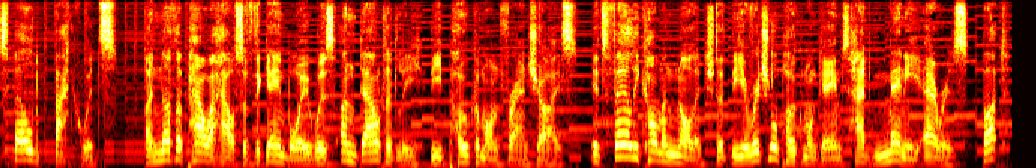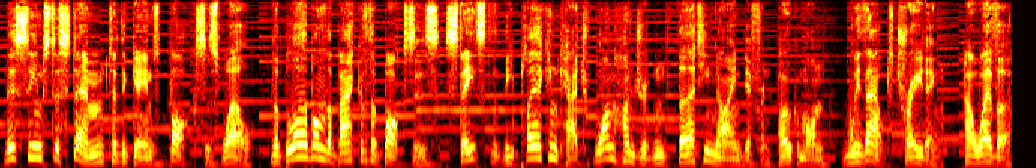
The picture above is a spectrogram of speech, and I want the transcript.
spelled backwards. Another powerhouse of the Game Boy was undoubtedly the Pokemon franchise. It's fairly common knowledge that the original Pokemon games had many errors, but this seems to stem to the game's box as well. The blurb on the back of the boxes states that the player can catch 139 different Pokemon without trading. However,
